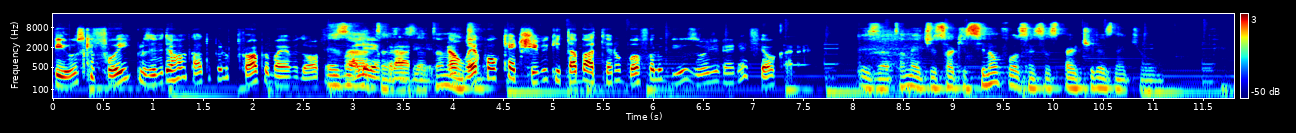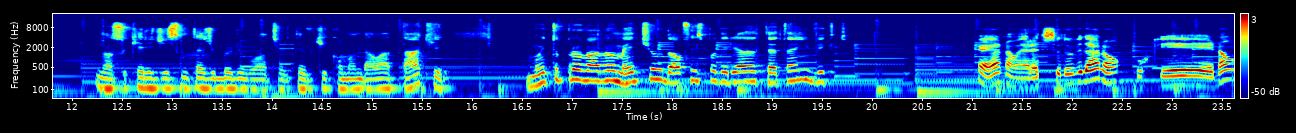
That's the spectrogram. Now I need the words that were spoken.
Bills que foi inclusive derrotado pelo próprio Miami Dolphins, Exato, vale lembrar, né? Não é qualquer time que tá batendo o Buffalo Bills hoje na NFL, cara. Exatamente, só que se não fossem essas partidas, né, que o nosso queridíssimo Ted Bridgewater teve que comandar o ataque, muito provavelmente o Dolphins poderia até estar invicto. É, não era de se duvidar não, porque não,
